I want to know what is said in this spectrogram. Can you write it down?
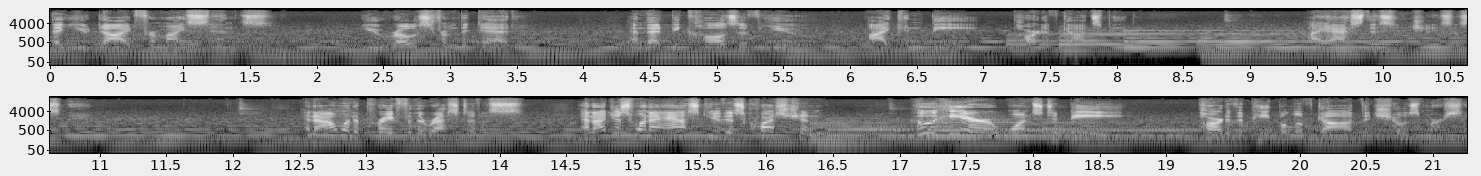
that you died for my sins, you rose from the dead, and that because of you, I can be part of God's people. I ask this in Jesus' name. And I want to pray for the rest of us. And I just want to ask you this question Who here wants to be part of the people of God that shows mercy?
